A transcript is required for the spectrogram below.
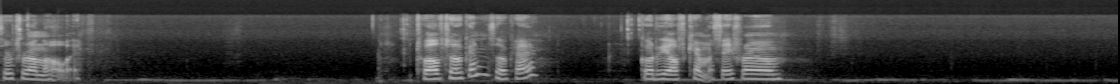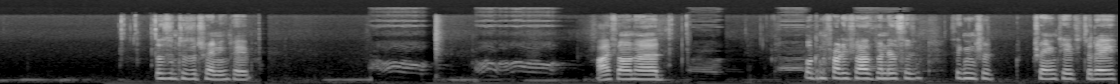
Search around the hallway. 12 tokens, okay. Go to the off camera safe room. Listen to the training tape. iPhone head. Welcome to Freddy Fazbender's sig- signature training tapes today.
